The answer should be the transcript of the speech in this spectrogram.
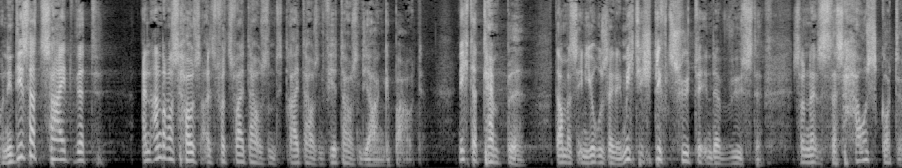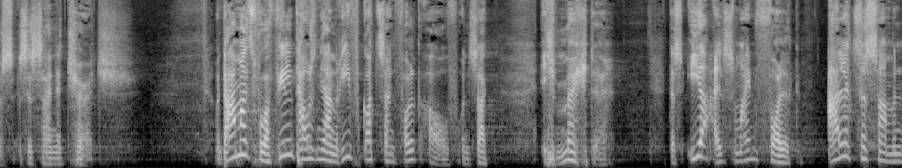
Und in dieser Zeit wird ein anderes Haus als vor 2000, 3000, 4000 Jahren gebaut. Nicht der Tempel damals in Jerusalem, nicht die Stiftshüte in der Wüste, sondern es ist das Haus Gottes, es ist seine Church. Und damals, vor vielen tausend Jahren, rief Gott sein Volk auf und sagt, ich möchte, dass ihr als mein Volk alle zusammen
